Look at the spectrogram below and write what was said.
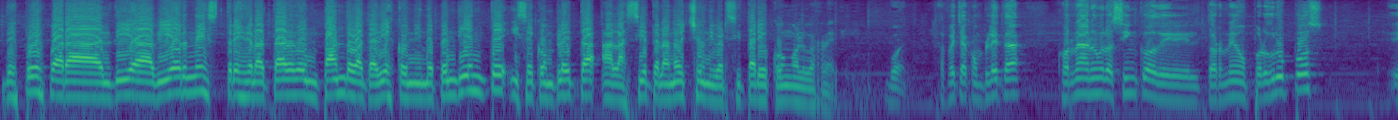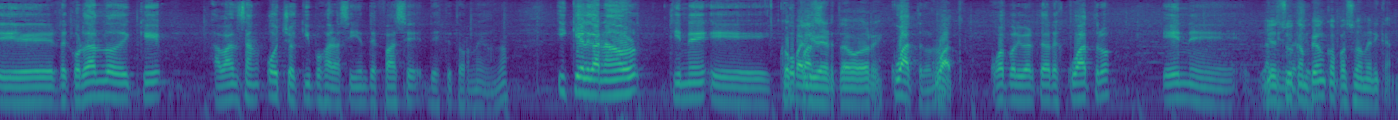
Después para el día viernes, 3 de la tarde en Pando, Bacadíes con Independiente y se completa a las 7 de la noche Universitario con Olver Ready. Bueno, la fecha completa, jornada número 5 del torneo por grupos, eh, recordando de que avanzan 8 equipos a la siguiente fase de este torneo, ¿no? Y que el ganador tiene eh, Copa copas- Libertadores. Cuatro, ¿no? Cuatro. Copa Libertadores 4 en eh, Y el subcampeón Copa Sudamericana.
